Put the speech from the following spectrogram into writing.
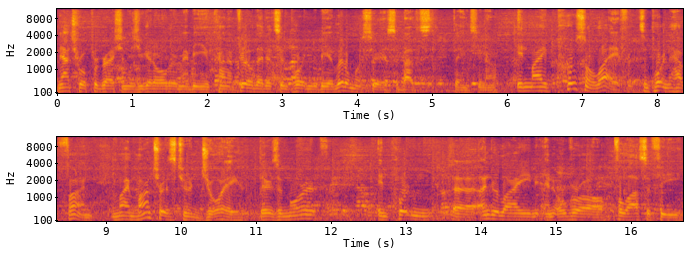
Natural progression as you get older, maybe you kind of feel that it's important to be a little more serious about things, you know. In my personal life, it's important to have fun. My mantra is to enjoy. There's a more important uh, underlying and overall philosophy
